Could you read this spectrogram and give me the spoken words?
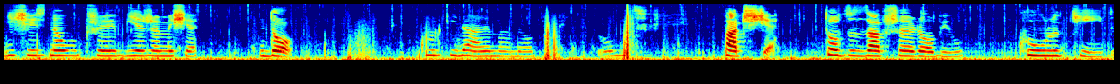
Dzisiaj znowu przybierzemy się do kulki, ale mamy oczywiście. Patrzcie, to co zawsze robił Cool Kid.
